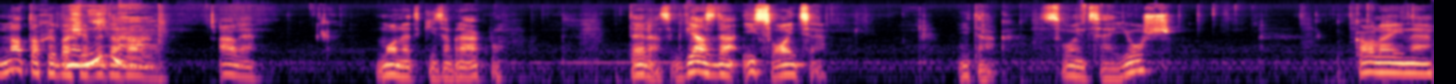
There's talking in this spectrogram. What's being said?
No to chyba No się nie ma. wydawało. Ale monetki zabrakło. Teraz gwiazda i słońce. I tak, słońce już. Kolejne.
